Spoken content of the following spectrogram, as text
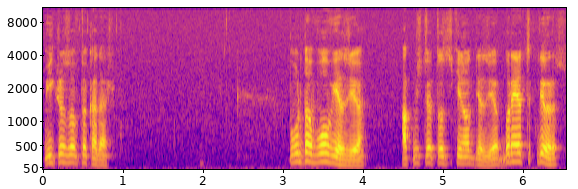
Microsoft'a kadar. Burada WoW yazıyor. 6432 not yazıyor. Buraya tıklıyoruz.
